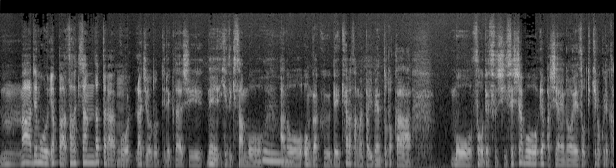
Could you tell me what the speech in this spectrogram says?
うん、まあでもやっぱ佐々木さんだったらこう、ラジオのディレクターだし、ね、日月さんも、うんあの音楽でキャラさんもやっぱイベントとかもそうですし拙者もやっぱ試合の映像って記録で必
